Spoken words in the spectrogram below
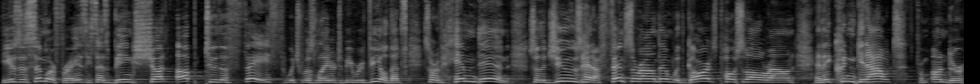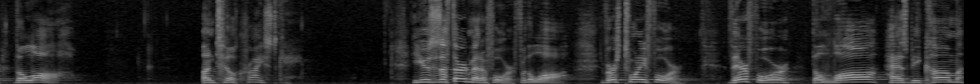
He uses a similar phrase. He says, being shut up to the faith which was later to be revealed. That's sort of hemmed in. So the Jews had a fence around them with guards posted all around, and they couldn't get out from under the law until Christ came. He uses a third metaphor for the law. Verse 24 Therefore, the law has become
